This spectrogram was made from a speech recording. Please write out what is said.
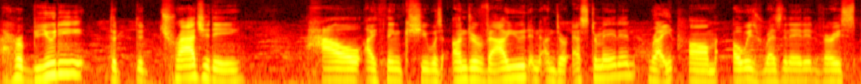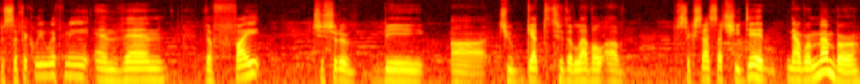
her beauty, the the tragedy, how I think she was undervalued and underestimated. right. Um, always resonated very specifically with me, and then the fight to sort of be uh, to get to the level of success that she did. Now remember,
